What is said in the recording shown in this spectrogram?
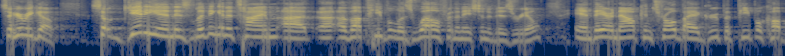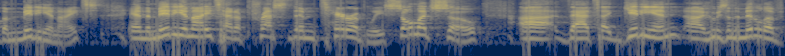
So here we go. So Gideon is living in a time uh, uh, of upheaval as well for the nation of Israel, and they are now controlled by a group of people called the Midianites. And the Midianites had oppressed them terribly, so much so uh, that uh, Gideon, uh, who's in the middle of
